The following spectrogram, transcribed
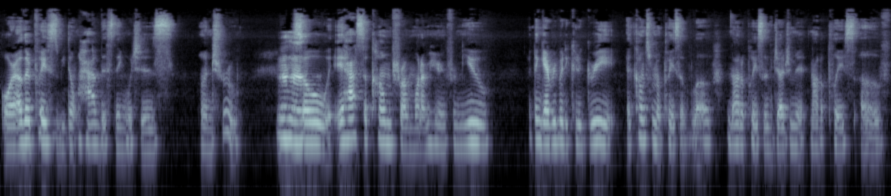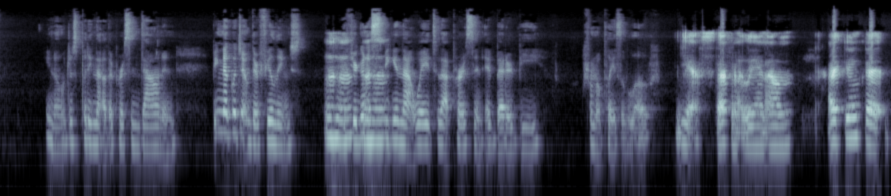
or other places we don't have this thing which is untrue. Mm-hmm. So it has to come from what I'm hearing from you. I think everybody could agree it comes from a place of love, not a place of judgment, not a place of you know, just putting that other person down and being negligent of their feelings. Mm-hmm, if you're gonna mm-hmm. speak in that way to that person, it better be from a place of love. Yes, definitely. And um I think that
